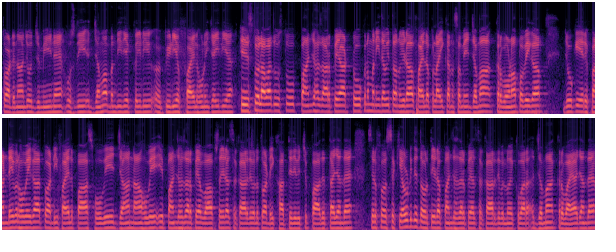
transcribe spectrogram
ਤੁਹਾਡੇ ਨਾਲ ਜੋ ਜ਼ਮੀਨ ਹੈ, ਉਸ ਦੀ ਜਮ੍ਹਾਂਬੰਦੀ ਦੀ ਇੱਕ ਜਿਹੜੀ ਪੀਡੀਐਫ ਫਾਈਲ ਹੋਣੀ ਚਾਹੀਦੀ ਹੈ। ਇਸ ਤੋਂ ਇਲਾਵਾ ਦੋਸਤੋ 5000 ਰੁਪਇਆ ਟੋਕਨ ਮਨੀ ਦਾ ਵੀ ਤੁਹਾਨੂੰ ਜਿਹੜਾ ਫਾਈਲ ਅਪਲਾਈ ਕਰਨ ਸਮੇਂ ਜਮ੍ਹਾਂ ਕਰਵਾਉਣਾ ਪਵੇਗਾ। ਜੋ ਕਿ ਰਿਫੰਡੇਬਲ ਹੋਵੇਗਾ, ਤੁਹਾਡੀ ਫਾਈਲ ਪਾਸ ਹੋਵੇ ਜਾਂ ਨਾ ਹੋਵੇ, ਇਹ 5000 ਰੁਪਇਆ ਵਾਪਸ ਜਿਹੜਾ ਸਰਕਾਰ ਦੇ ਵੱਲੋਂ ਤੁਹਾਡੇ ਖਾਤੇ ਦੇ ਵਿੱਚ ਪਾ ਦਿੱਤਾ ਜਾਂਦਾ ਸਿਰਫ ਸਿਕਿਉਰਿਟੀ ਦੇ ਤੌਰ ਤੇ ਜਿਹੜਾ 5000 ਰੁਪਇਆ ਸਰਕਾਰ ਦੇ ਵੱਲੋਂ ਇੱਕ ਵਾਰ ਜਮ੍ਹਾਂ ਕਰਵਾਇਆ ਜਾਂਦਾ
